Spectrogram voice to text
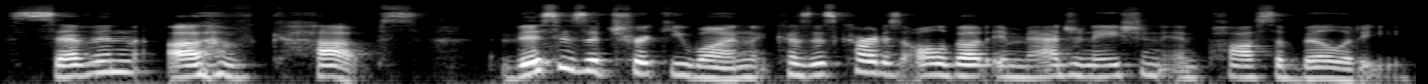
Seven of Cups. This is a tricky one because this card is all about imagination and possibility.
